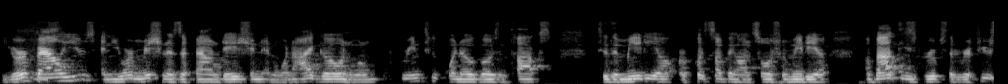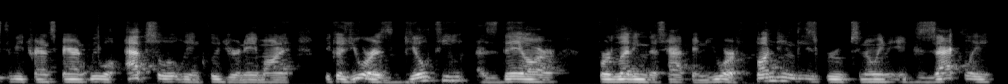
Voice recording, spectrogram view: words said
your values, and your mission as a foundation. And when I go and when Green 2.0 goes and talks to the media or put something on social media about these groups that refuse to be transparent, we will absolutely include your name on it because you are as guilty as they are for letting this happen. You are funding these groups knowing exactly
